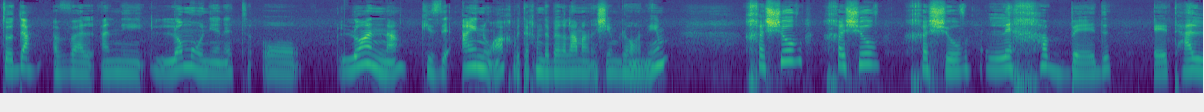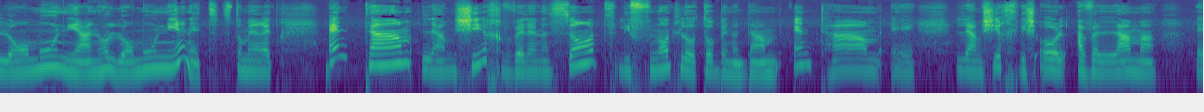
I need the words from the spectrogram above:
תודה, אבל אני לא מעוניינת, או לא ענה, כי זה היינו הך, ותכף נדבר למה אנשים לא עונים, חשוב, חשוב, חשוב לכבד את הלא מעוניין או לא מעוניינת. זאת אומרת, אין טעם להמשיך ולנסות לפנות לאותו בן אדם, אין טעם אה, להמשיך לשאול, אבל למה? אה,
